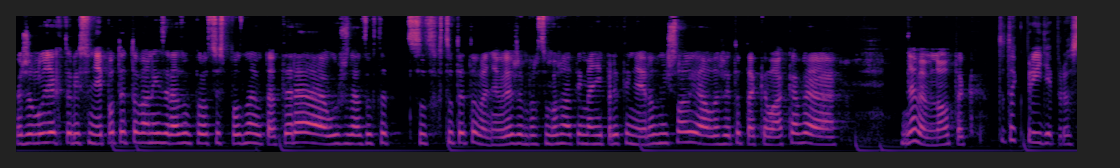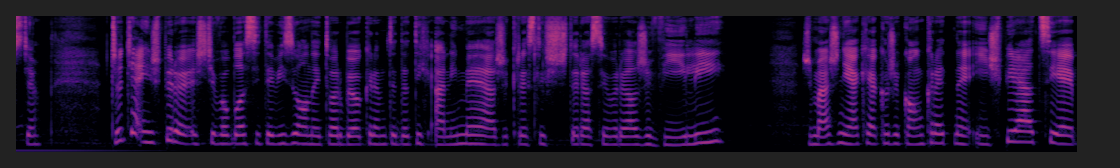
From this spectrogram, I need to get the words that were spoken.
Že ľudia, ktorí sú nepotetovaní, zrazu proste spoznajú Tatera a už zrazu chcú, chcú tetovanie, vieš, že proste možno tým ani predtým nerozmýšľali, ale že je to také lákavé a neviem, no, tak... To tak príde proste. Čo ťa inšpiruje ešte v oblasti tej vizuálnej tvorby, okrem teda tých anime a že kreslíš, teraz si hovorila, že víly, že máš nejaké akože konkrétne inšpirácie,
